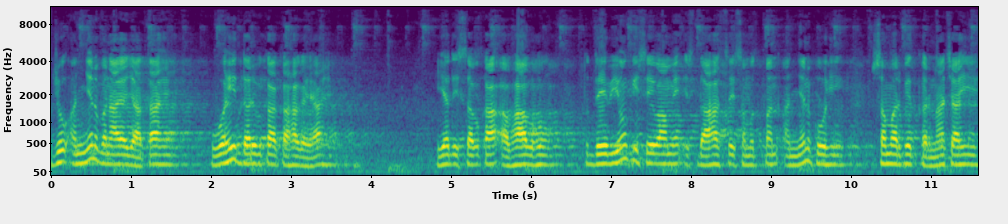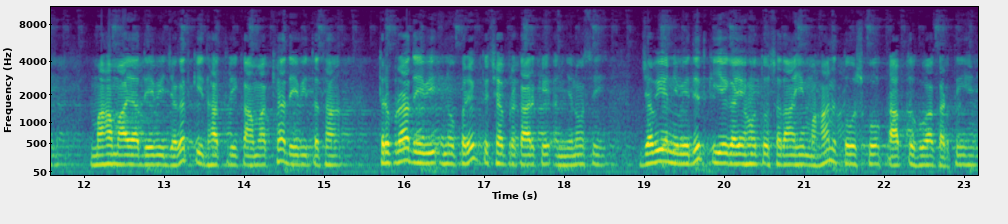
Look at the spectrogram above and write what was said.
जो अंजन बनाया जाता है, वही दर्व का कहा गया है। यदि सबका अभाव हो तो देवियों की सेवा में इस दाह से समुत्पन्न अंजन को ही समर्पित करना चाहिए। महामाया देवी जगत की धात्री कामाख्या देवी तथा त्रिपुरा देवी इन उपयुक्त छह प्रकार के अंजनों से जब ये निवेदित किए गए हों तो सदा ही महान तोष को प्राप्त हुआ करती हैं।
